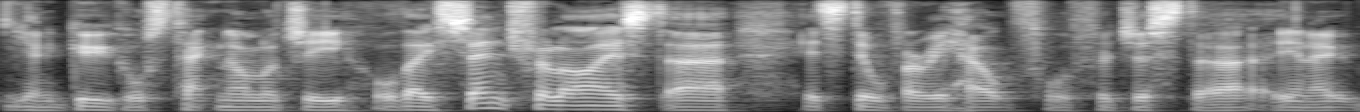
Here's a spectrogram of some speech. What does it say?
you know Google's technology, although centralized, uh, it's still very helpful for just uh, you know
